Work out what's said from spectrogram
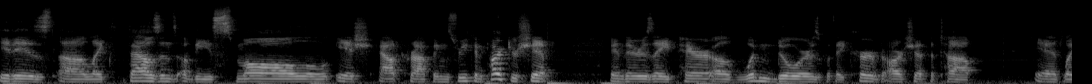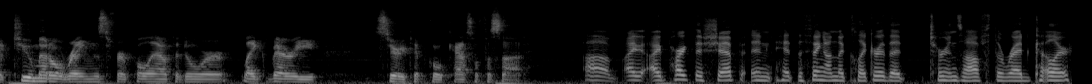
It is uh, like thousands of these small-ish outcroppings where you can park your ship, and there is a pair of wooden doors with a curved arch at the top, and like two metal rings for pulling out the door, like very stereotypical castle facade. Um, I I park the ship and hit the thing on the clicker that turns off the red color.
